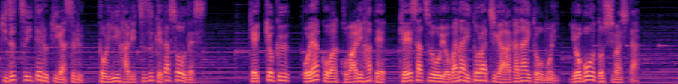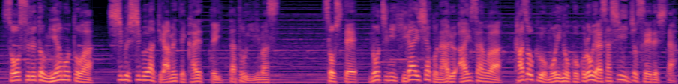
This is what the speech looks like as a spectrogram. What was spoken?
傷ついてる気がする、と言い張り続けたそうです。結局、親子は困り果て、警察を呼ばないと拉致が開かないと思い、呼ぼうとしました。そうすると宮本は、しぶしぶ諦めて帰っていったと言います。そして、後に被害者となる愛さんは、家族思いの心優しい女性でした。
